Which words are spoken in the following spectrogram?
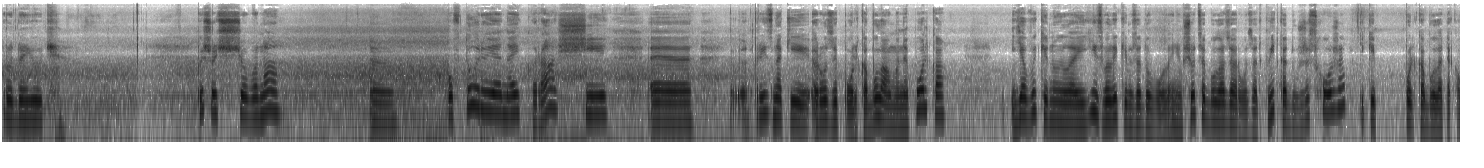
продають. Пишуть, що вона е, повторює найкращі признаки рози полька. Була у мене полька. Я викинула її з великим задоволенням. Що це була за роза? Квітка дуже схожа, тільки полька була така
